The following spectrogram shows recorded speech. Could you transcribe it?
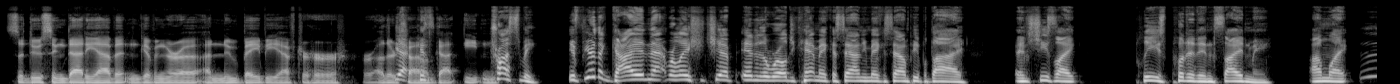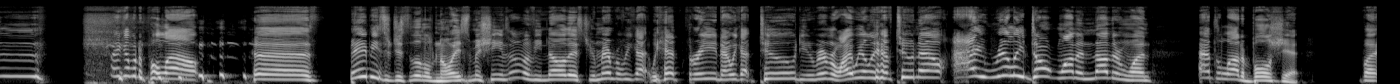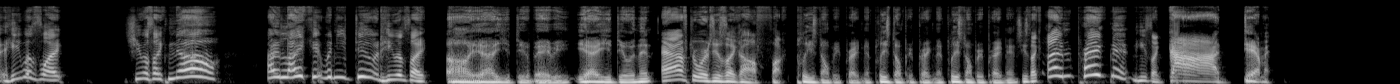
seducing Daddy Abbott and giving her a, a new baby after her her other Yeah, child got eaten. Trust me, if you're the guy in that relationship, end of the world, you can't make a sound, you make a sound, people die. And she's like, please put it inside me. I'm like, mm, I think I'm going to pull out babies are just little noise machines. I don't know if you know this. Do you remember we got, we had three, now we got two. Do you remember why we only have two now? I really don't want another one. That's a lot of bullshit. But he was like, she was like, no, I like it when you do it. He was like, oh, yeah, you do, baby. Yeah, you do. And then afterwards, he was like, oh, fuck, please don't be pregnant. Please don't be pregnant. Please don't be pregnant. She's like, I'm pregnant. And he's like, God damn it.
